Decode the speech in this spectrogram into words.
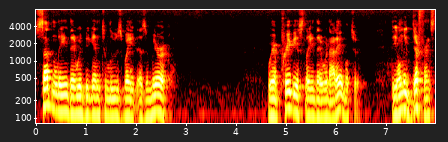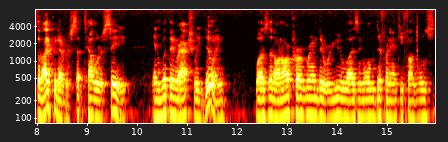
suddenly they would begin to lose weight as a miracle, where previously they were not able to. The only difference that I could ever tell or see in what they were actually doing was that on our program they were utilizing all the different antifungals,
